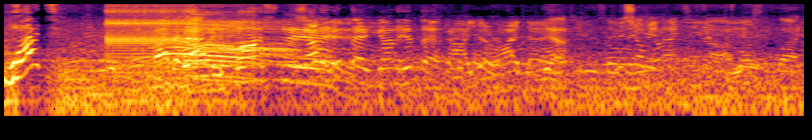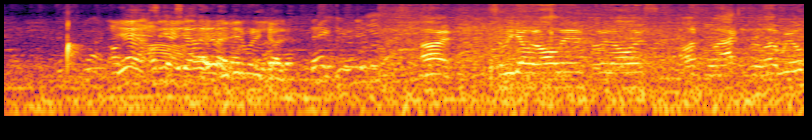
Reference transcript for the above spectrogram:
What? You Busted. hit that. You gotta hit that. Nah, you gotta ride that. Yeah. Maybe show me a 19. Yeah, see, he's got it. He did what he could. Thank you. All right, so we going all in, hundred dollars on black roulette wheel.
